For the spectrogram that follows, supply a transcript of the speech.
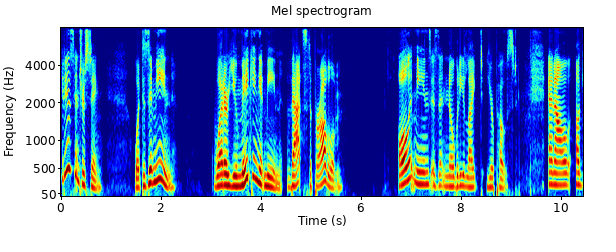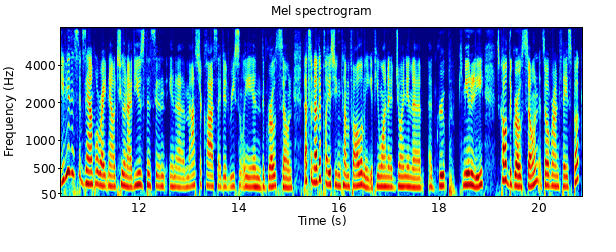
It is interesting. What does it mean? What are you making it mean? That's the problem. All it means is that nobody liked your post. And I'll I'll give you this example right now too. And I've used this in in a masterclass I did recently in the Growth Zone. That's another place you can come follow me if you want to join in a, a group community. It's called the Growth Zone. It's over on Facebook,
